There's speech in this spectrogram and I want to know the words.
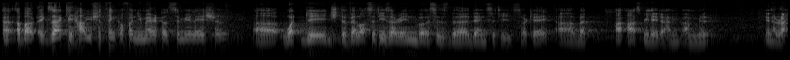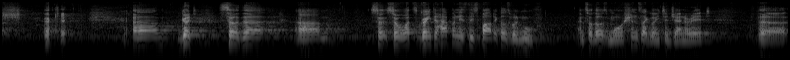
uh, about exactly how you should think of a numerical simulation, uh, what gauge the velocities are in versus the densities, okay? Uh, but ask me later, I'm, I'm in a rush, okay? Um, good, so the, um, so, so what's going to happen is these particles will move. And so those motions are going to generate the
